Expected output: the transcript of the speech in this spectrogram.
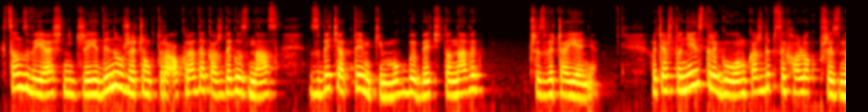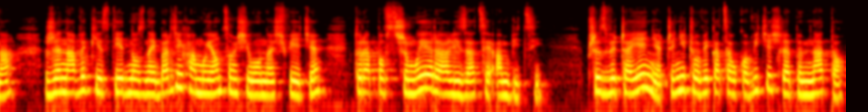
chcąc wyjaśnić, że jedyną rzeczą, która okrada każdego z nas z bycia tym, kim mógłby być, to nawyk, przyzwyczajenie. Chociaż to nie jest regułą, każdy psycholog przyzna, że nawyk jest jedną z najbardziej hamującą siłą na świecie, która powstrzymuje realizację ambicji. Przyzwyczajenie czyni człowieka całkowicie ślepym na to,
